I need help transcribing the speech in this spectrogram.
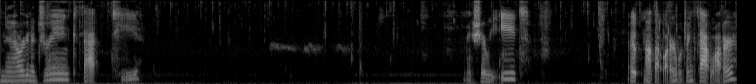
Now we're gonna drink that tea. Make sure we eat. Oh, not that water. We'll drink that water.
